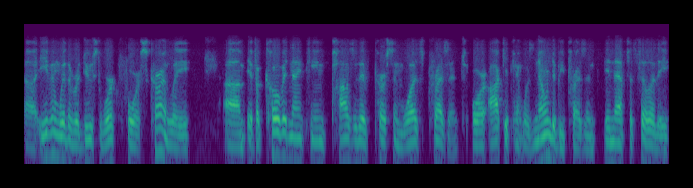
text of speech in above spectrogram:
uh, even with a reduced workforce currently, um, if a COVID 19 positive person was present or occupant was known to be present in that facility,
